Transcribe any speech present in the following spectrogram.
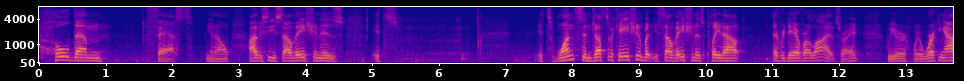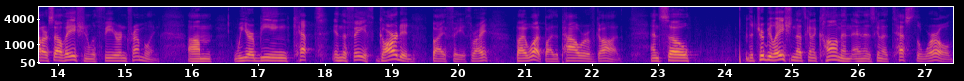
hold them fast. You know, obviously salvation is it's it's once in justification, but salvation is played out every day of our lives, right? We are we're working out our salvation with fear and trembling. Um, we are being kept in the faith, guarded by faith, right? By what? By the power of God. And so the tribulation that's going to come and, and is going to test the world,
